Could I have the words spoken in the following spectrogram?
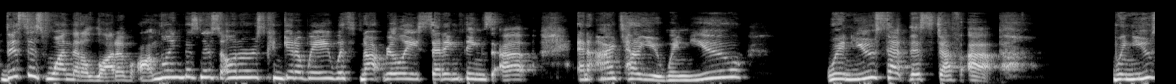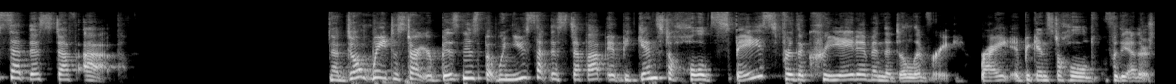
this is one that a lot of online business owners can get away with not really setting things up. And I tell you, when you, when you set this stuff up, when you set this stuff up, now, don't wait to start your business, but when you set this stuff up, it begins to hold space for the creative and the delivery, right? It begins to hold for the others.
